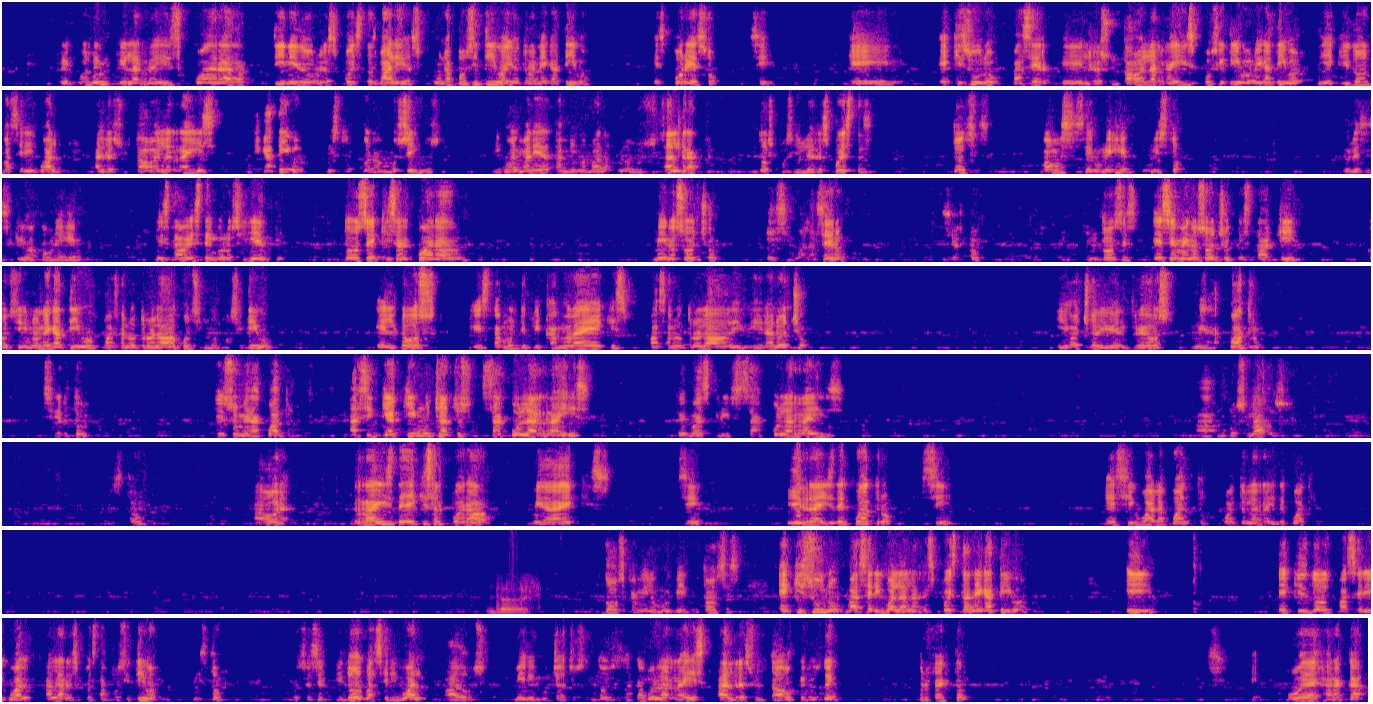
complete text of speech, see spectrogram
Recuerden que la raíz cuadrada tiene dos respuestas válidas, una positiva y otra negativa. Es por eso, ¿sí? Que x1 va a ser el resultado de la raíz positiva o negativa y x2 va a ser igual al resultado de la raíz negativa, ¿listo? Con ambos signos. De igual manera, también nos, van nos saldrá dos posibles respuestas. Entonces, vamos a hacer un ejemplo, ¿listo? Yo les escribo acá un ejemplo. Esta vez tengo lo siguiente. 2x al cuadrado menos 8 es igual a 0. ¿Cierto? Entonces, ese menos 8 que está aquí con signo negativo pasa al otro lado con signo positivo. El 2 que está multiplicando la x pasa al otro lado a dividir al 8. Y 8 dividido entre 2 me da 4. ¿Cierto? Eso me da 4. Así que aquí, muchachos, saco la raíz. Entonces voy a escribir, saco la raíz a ambos lados. ¿Listo? Ahora, raíz de x al cuadrado me da x. ¿Sí? Y raíz de 4, ¿sí? Es igual a cuánto? ¿Cuánto es la raíz de 4? Dos. 2, Camilo, muy bien. Entonces, x1 va a ser igual a la respuesta negativa y x2 va a ser igual a la respuesta positiva. ¿Listo? Entonces, x2 va a ser igual a 2. Miren, muchachos, entonces sacamos la raíz al resultado que nos dé. Perfecto. Bien, Voy a dejar acá,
